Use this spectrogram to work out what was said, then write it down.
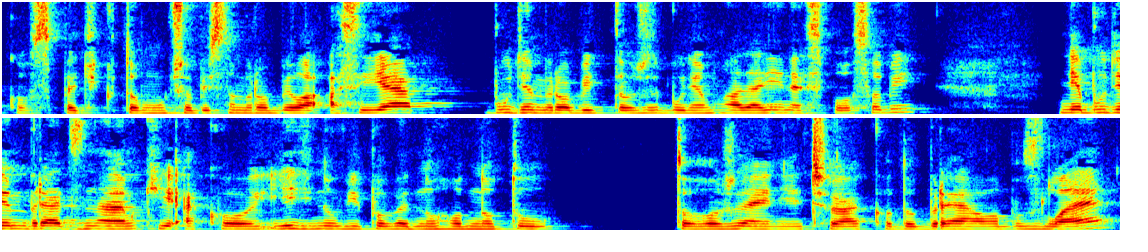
ako späť k tomu, čo by som robila asi ja budem robiť to, že budem hľadať iné spôsoby. Nebudem brať známky ako jedinú výpovednú hodnotu toho, že je niečo ako dobré alebo zlé,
